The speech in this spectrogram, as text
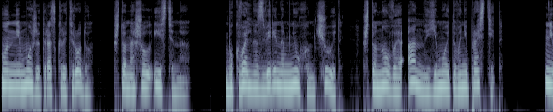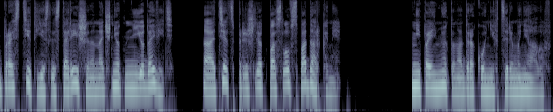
Он не может раскрыть роду, что нашел истинную. Буквально звериным нюхом чует, что новая Анна ему этого не простит. Не простит, если старейшина начнет на нее давить, а отец пришлет послов с подарками. Не поймет она драконьих церемониалов,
